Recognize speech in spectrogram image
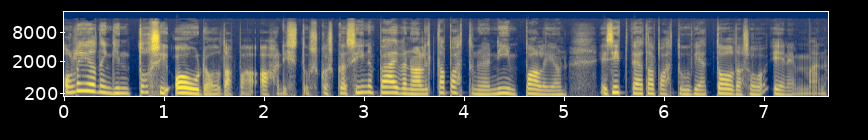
oli jotenkin tosi oudolta tapaa ahdistus, koska siinä päivänä oli tapahtunut jo niin paljon, ja sitten vielä tapahtuu vielä tolta enemmän.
